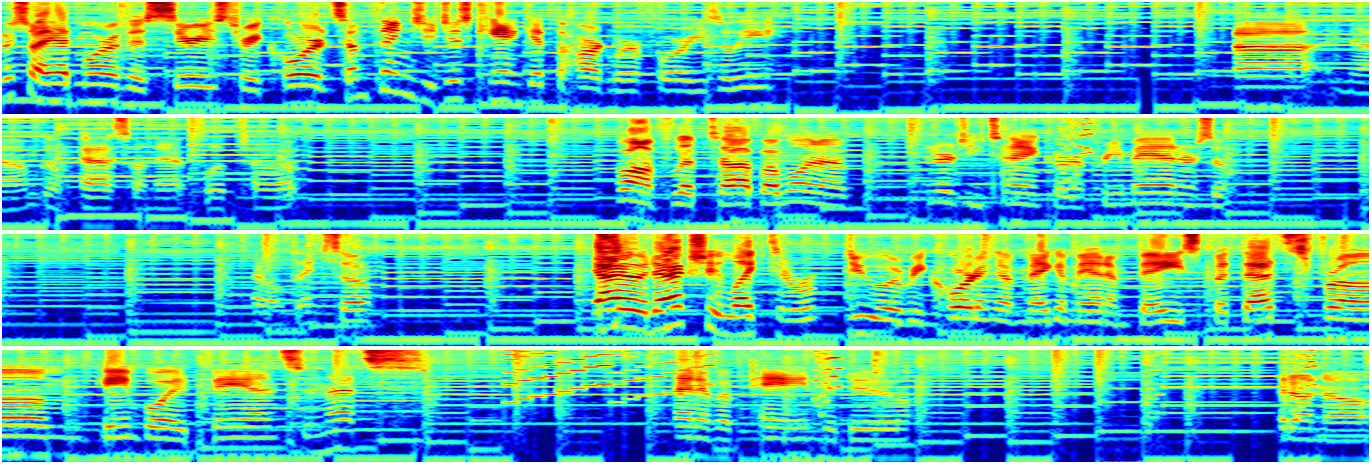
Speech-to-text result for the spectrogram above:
Wish I had more of this series to record. Some things you just can't get the hardware for easily. Uh, no, I'm gonna pass on that flip top. Come on, flip top. I want to energy tank or a free man or something? I don't think so. Yeah, I would actually like to do a recording of Mega Man and Bass, but that's from Game Boy Advance, and that's kind of a pain to do. I don't know.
